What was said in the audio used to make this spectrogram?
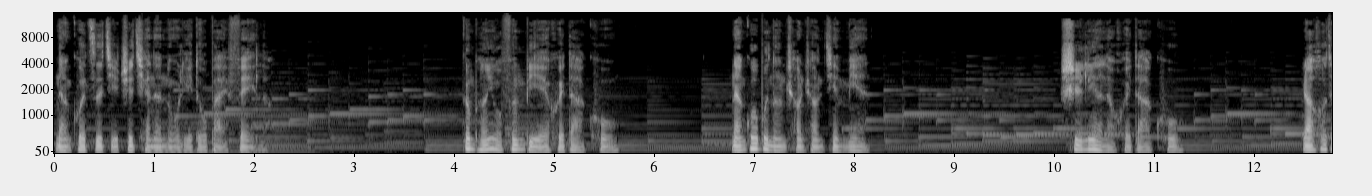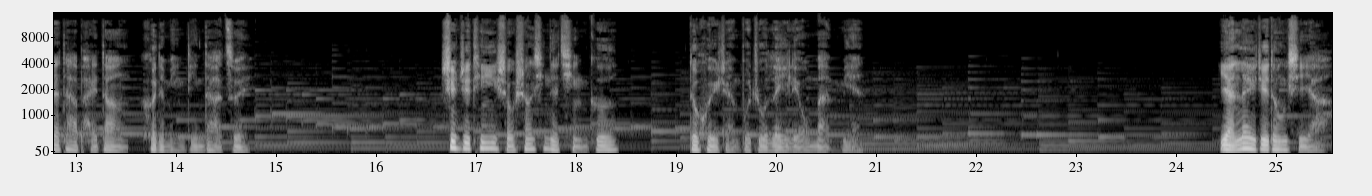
难过自己之前的努力都白费了；跟朋友分别会大哭。难过不能常常见面，失恋了会大哭，然后在大排档喝得酩酊大醉，甚至听一首伤心的情歌，都会忍不住泪流满面。眼泪这东西呀，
